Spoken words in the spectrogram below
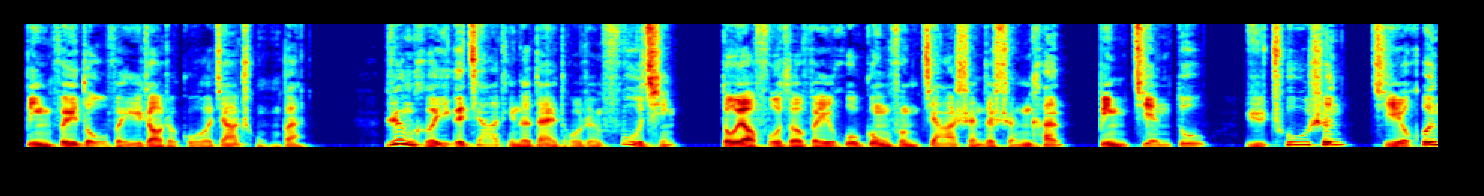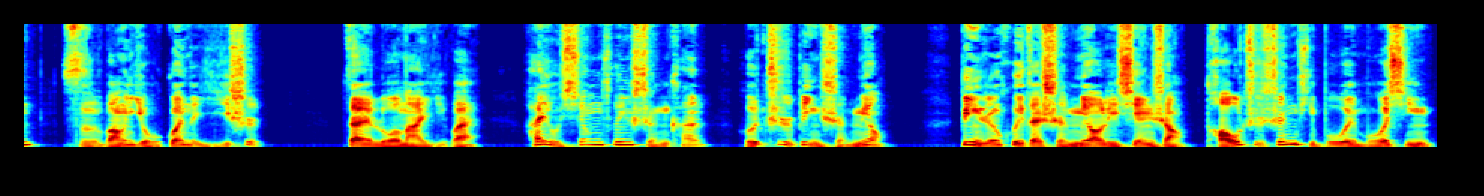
并非都围绕着国家崇拜。任何一个家庭的带头人父亲都要负责维护供奉家神的神龛，并监督与出生、结婚、死亡有关的仪式。在罗马以外，还有乡村神龛和治病神庙，病人会在神庙里献上陶制身体部位模型，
